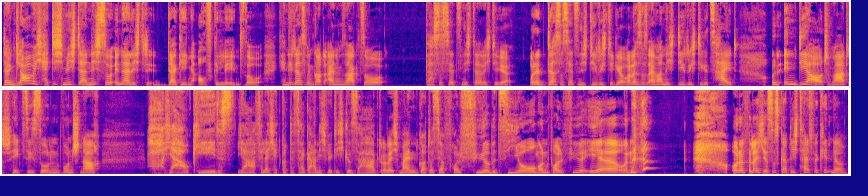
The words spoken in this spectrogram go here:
dann glaube ich, hätte ich mich da nicht so innerlich dagegen aufgelehnt. So, kennt ihr das, wenn Gott einem sagt, so, das ist jetzt nicht der Richtige? Oder das ist jetzt nicht die richtige, oder es ist einfach nicht die richtige Zeit. Und in dir automatisch hegt sich so ein Wunsch nach, oh, ja, okay, das, ja, vielleicht hat Gott das ja gar nicht wirklich gesagt. Oder ich meine, Gott ist ja voll für Beziehung und voll für Ehe und oder vielleicht ist es gerade nicht Zeit für Kinder.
